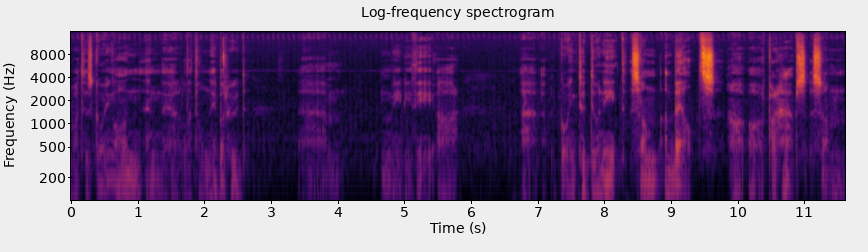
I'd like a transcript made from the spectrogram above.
what is going on in their little neighborhood. Um, maybe they are uh, going to donate some belts or, or, perhaps some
